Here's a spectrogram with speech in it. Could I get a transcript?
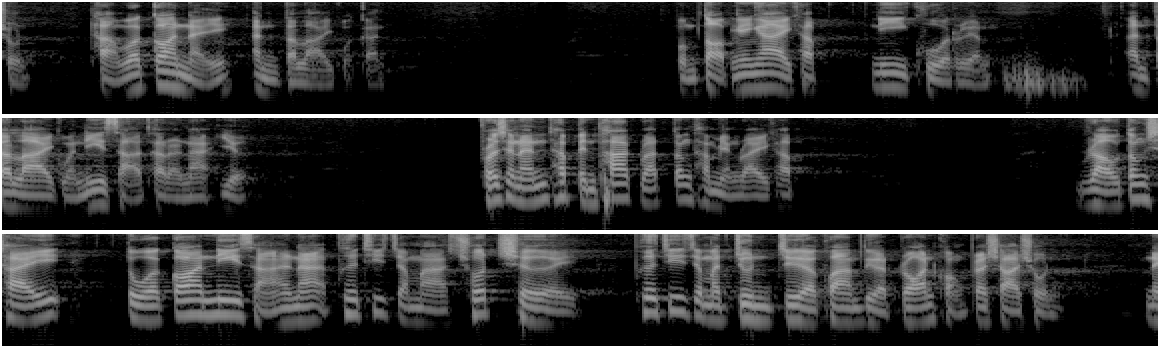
ชน ถามว่าก้อนไหนอันตรายกว่ากัน ผมตอบง่าย ๆ ครับหนี้ครัวเรือน อันตรายกว่าหนี้สาธารณะเยอะ เพราะฉะนั้นถ้าเป็นภาครัฐต้องทำอย่างไรครับ เราต้องใช้ตัวก้อนหนี้สาธารณะเพื่อที่จะมาชดเชย เพื่อที่จะมาจุนเจือความเดือดร้อนของประชาชน ใน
